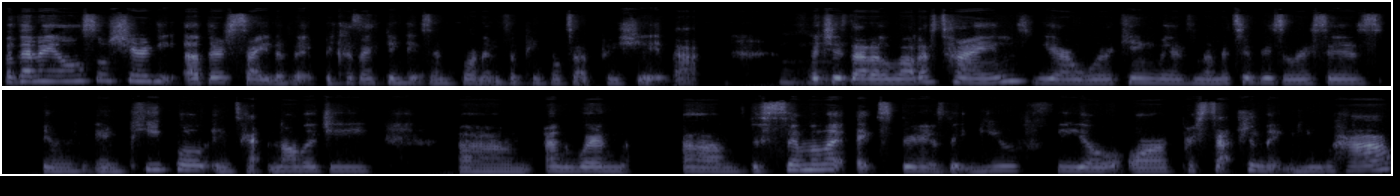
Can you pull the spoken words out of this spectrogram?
but then i also share the other side of it because i think it's important for people to appreciate that mm-hmm. which is that a lot of times we are working with limited resources in, in people in technology um, and when um, the similar experience that you feel or perception that you have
